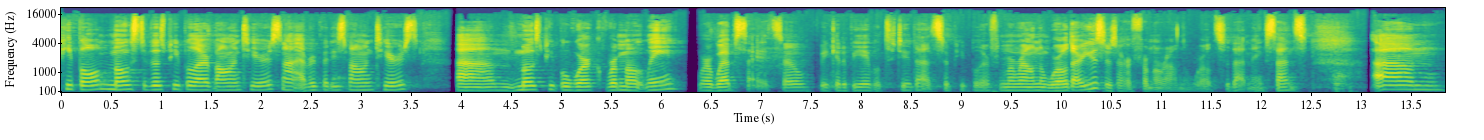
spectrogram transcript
people. Most of those people are volunteers. Not everybody's volunteers. Um, most people work remotely. We're a website, so we got to be able to do that. So people are from around the world. Our users are from around the world, so that makes sense. Um,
